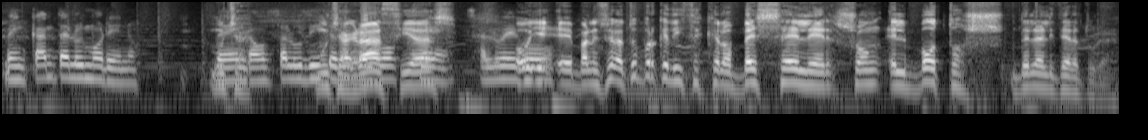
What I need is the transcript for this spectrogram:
Me encanta Eloy Moreno. Muchas- Venga, un saludito. muchas gracias. Hasta luego. Oye, eh, Valenzuela, ¿tú por qué dices que los bestsellers son el votos de la literatura?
